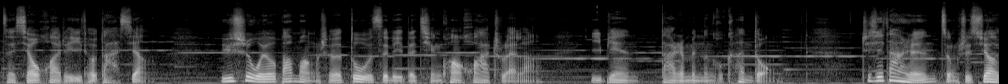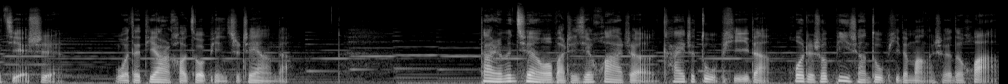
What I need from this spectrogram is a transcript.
在消化着一头大象。于是我又把蟒蛇肚子里的情况画出来了，以便大人们能够看懂。这些大人总是需要解释。我的第二号作品是这样的：大人们劝我把这些画着开着肚皮的，或者说闭上肚皮的蟒蛇的画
